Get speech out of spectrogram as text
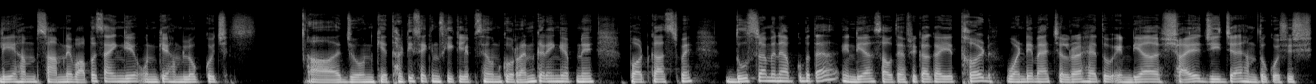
लिए हम सामने वापस आएँगे, उनके हम लोग कुछ जो उनके थर्टी सेकेंड्स की क्लिप्स हैं, उनको रन करेंगे अपने पॉडकास्ट में। दूसरा मैंने आपको बताया इंडिया साउथ अफ्रीका का ये थर्ड वनडे मैच चल रहा है तो इंडिया शायद जीत जाए, हम तो कोशिश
